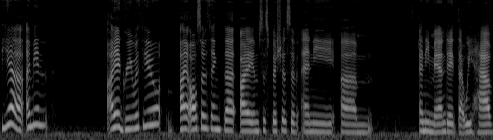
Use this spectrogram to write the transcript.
Yeah, I mean, I agree with you. I also think that I am suspicious of any um, any mandate that we have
